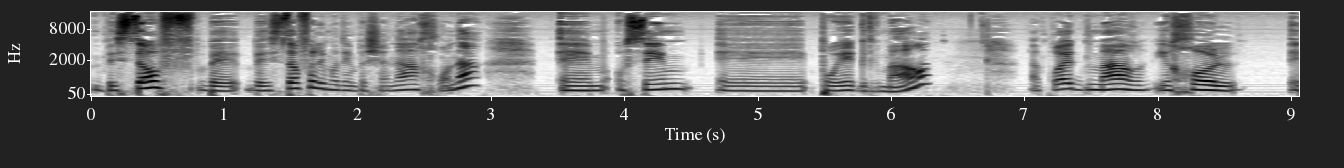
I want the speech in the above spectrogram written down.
ובסוף בסוף הלימודים, בשנה האחרונה, הם עושים אה, פרויקט גמר. הפרויקט גמר יכול, אה,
